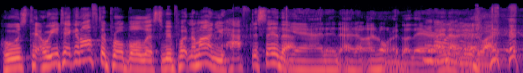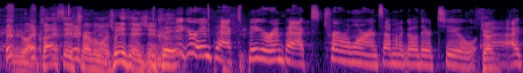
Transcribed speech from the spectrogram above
Who's ta- who are you taking off the Pro Bowl list if you're putting them on? You have to say that. Yeah, I, didn't, I don't. I don't want to go there. I know. wanna- Neither do I. Neither do I. But I say Trevor Lawrence. What do you think, Jamie? Bigger impact, bigger impact. Trevor Lawrence, I'm going to go there too. Okay. Uh, I,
